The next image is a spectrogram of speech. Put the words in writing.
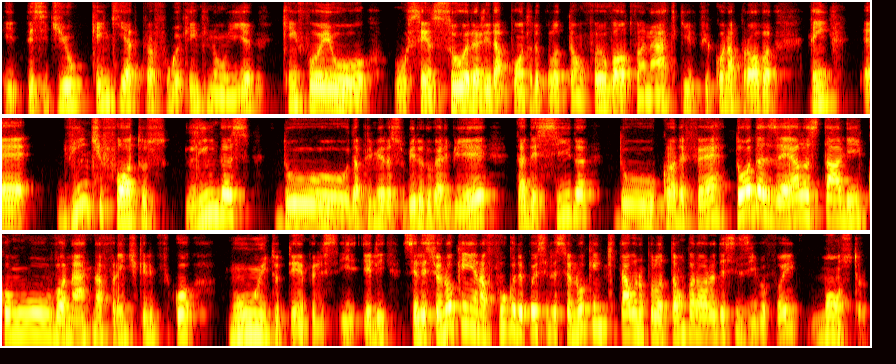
e decidiu quem que ia para a fuga, quem que não ia. Quem foi o, o sensor ali da ponta do pelotão foi o Walt Van Aert, que ficou na prova. Tem é, 20 fotos lindas do, da primeira subida do Galibier, da descida, do Croix de Fer, todas elas tá ali com o Van Aert na frente, que ele ficou muito tempo. Ele, ele selecionou quem ia na fuga, depois selecionou quem que estava no pelotão para a hora decisiva. Foi monstro.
